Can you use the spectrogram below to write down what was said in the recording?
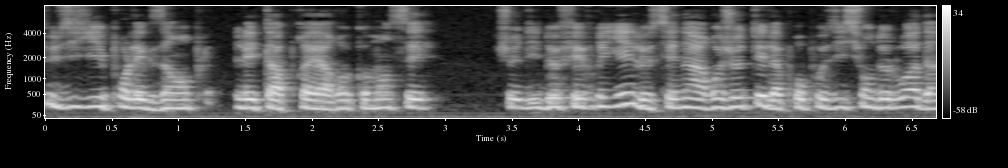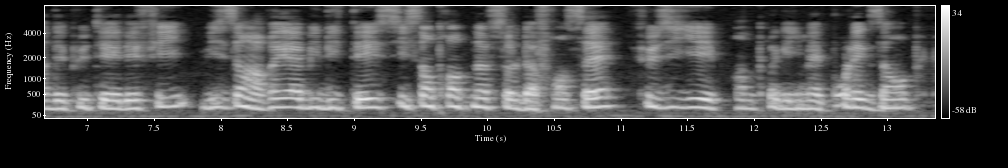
Fusillé pour l'exemple, l'État prêt à recommencer. Jeudi 2 février, le Sénat a rejeté la proposition de loi d'un député LFI visant à réhabiliter 639 soldats français fusillés, entre guillemets, pour l'exemple,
